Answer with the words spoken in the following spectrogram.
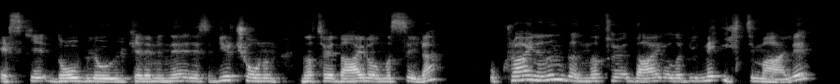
eski Doğu bloğu ülkelerinin neredeyse birçoğunun NATO'ya dahil olmasıyla Ukrayna'nın da NATO'ya dahil olabilme ihtimali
